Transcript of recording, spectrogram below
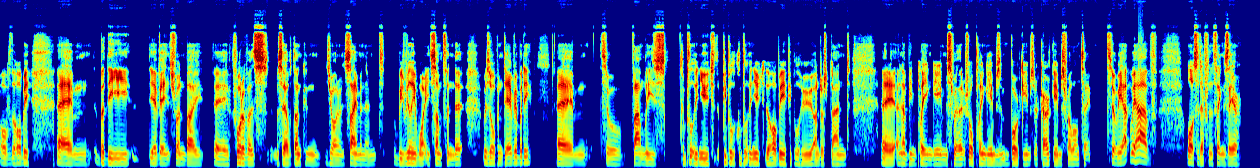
of the hobby, um, but the the events run by uh, four of us, myself, Duncan, John, and Simon, and we really wanted something that was open to everybody. Um, so families completely new to the people completely new to the hobby, people who understand uh, and have been playing games, whether it's role playing games and board games or card games for a long time. So we ha- we have lots of different things there.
